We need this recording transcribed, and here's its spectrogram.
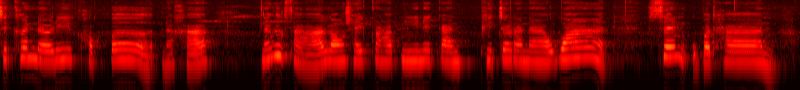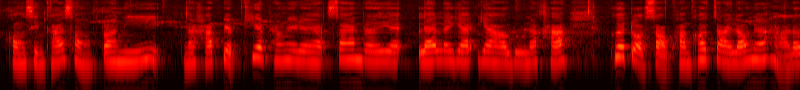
secondary copper นะคะ นักศึกษาลองใช้กราฟนี้ในการพิจารณาวาด เส้นอุปทาน ของสินค้า 2 ตัวนี้นะคะ เปรียบเทียบทั้งในระยะสั้นระยะและระยะยาวดูนะคะ เพื่อตรวจสอบความเข้าใจแล้วเนื้อหาเรา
